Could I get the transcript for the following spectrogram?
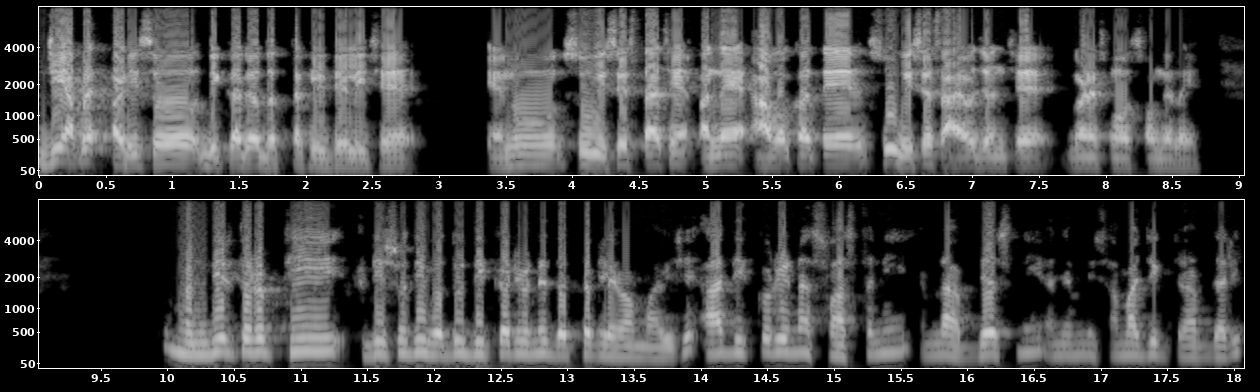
જી આપણે અઢીસો દીકરીઓ દત્તક લીધેલી છે. એનું શું વિશેષતા છે અને આ વખતે શું વિશેષ આયોજન છે ગણેશ મહોત્સવને લઈને મંદિર તરફથી અઢીસોથી વધુ દીકરીઓને દત્તક લેવામાં આવી છે. આ દીકરીઓના સ્વાસ્થ્યની એમના અભ્યાસની અને એમની સામાજિક જવાબદારી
